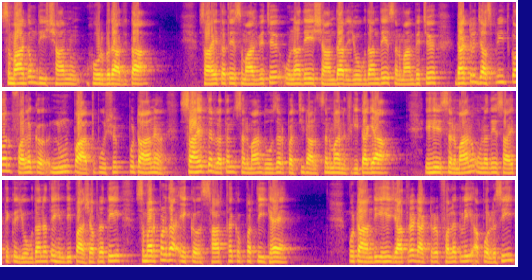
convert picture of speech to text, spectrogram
ਸਮਾਗਮ ਦੀ ਸ਼ਾਨ ਨੂੰ ਹੋਰ ਵਧਾ ਦਿੱਤਾ। ਸਾਹਿਤ ਅਤੇ ਸਮਾਜ ਵਿੱਚ ਉਹਨਾਂ ਦੇ ਸ਼ਾਨਦਾਰ ਯੋਗਦਾਨ ਦੇ ਸਨਮਾਨ ਵਿੱਚ ਡਾਕਟਰ ਜਸਪ੍ਰੀਤ ਕੌਰ ਫਲਕ ਨੂੰ ਭਾਰਤ ਭੂਸ਼ਣ ਭੂਟਾਨ ਸਾਹਿਤ ਰਤਨ ਸਨਮਾਨ 2025 ਨਾਲ ਸਨਮਾਨਿਤ ਕੀਤਾ ਗਿਆ। ਇਹ ਸਨਮਾਨ ਉਹਨਾਂ ਦੇ ਸਾਹਿਤਿਕ ਯੋਗਦਾਨ ਅਤੇ ਹਿੰਦੀ ਭਾਸ਼ਾ ਪ੍ਰਤੀ ਸਮਰਪਣ ਦਾ ਇੱਕ ਸਾਰਥਕ ਪ੍ਰਤੀਕ ਹੈ। ਭੂਟਾਨ ਦੀ ਇਹ ਯਾਤਰਾ ਡਾਕਟਰ ਫਲਕ ਲਈ ਅਪੁੱਲ ਸੀ।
